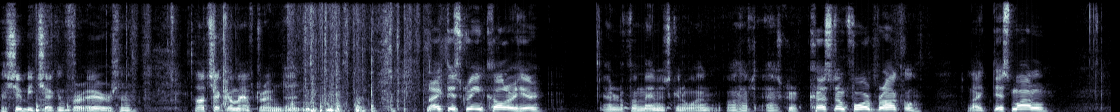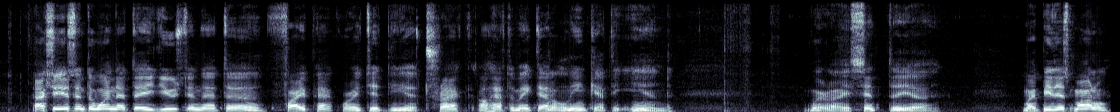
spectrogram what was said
I should be checking for errors huh? I'll check them after I'm done. Like this green color here. I don't know if Amanda's gonna want it. I'll have to ask her. Custom Ford Bronco. Like this model. Actually, isn't the one that they used in that uh, five pack where I did the uh, track. I'll have to make that a link at the end where I sent the. Uh, might be this model.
